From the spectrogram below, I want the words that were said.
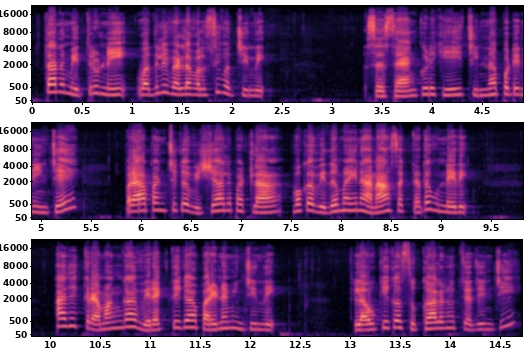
తన మిత్రుణ్ణి వదిలి వెళ్ళవలసి వచ్చింది. శశాంకుడికి చిన్నప్పటి నుంచే ప్రాపంచిక విషయాల పట్ల ఒక విధమైన అనాసక్తత ఉండేది. అది క్రమంగా విరక్తిగా పరిణమించింది. లౌకిక సుఖాలను త్యజించి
